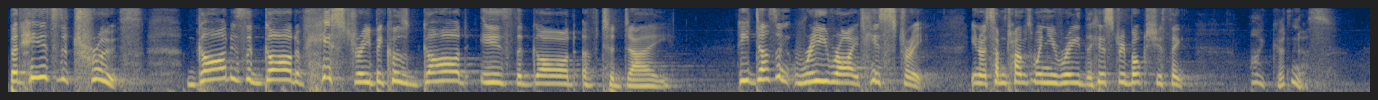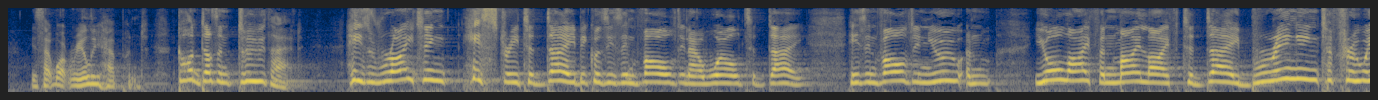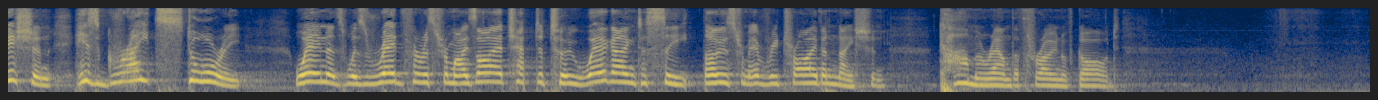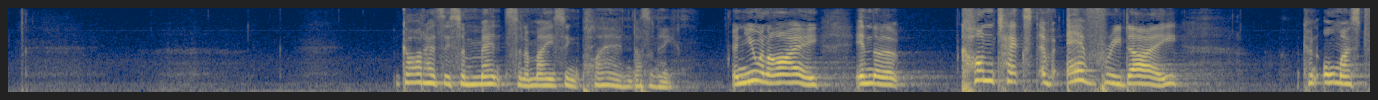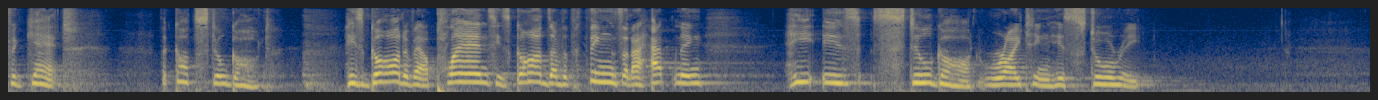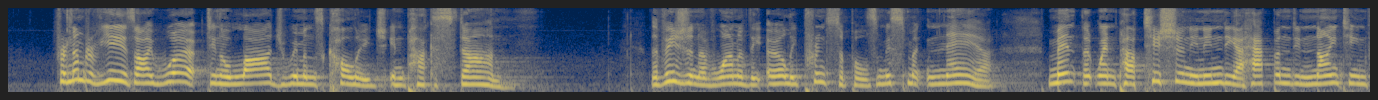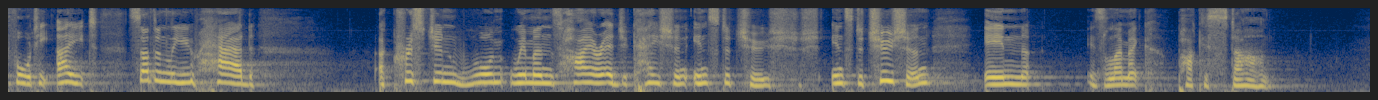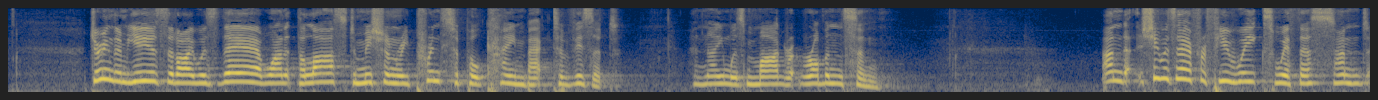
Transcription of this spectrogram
But here's the truth God is the God of history because God is the God of today. He doesn't rewrite history. You know, sometimes when you read the history books, you think, My goodness, is that what really happened? God doesn't do that. He's writing history today because He's involved in our world today. He's involved in you and your life and my life today, bringing to fruition His great story. When, as was read for us from Isaiah chapter 2, we're going to see those from every tribe and nation come around the throne of God. God has this immense and amazing plan, doesn't He? And you and I, in the context of every day, can almost forget that God's still God. He's God of our plans, He's God of the things that are happening. He is still God writing His story. For a number of years, I worked in a large women's college in Pakistan. The vision of one of the early principals, Miss McNair, meant that when partition in India happened in 1948, suddenly you had a Christian women's higher education institution in Islamic Pakistan. During the years that I was there, one, the last missionary principal came back to visit. Her name was Margaret Robinson. And she was there for a few weeks with us, and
